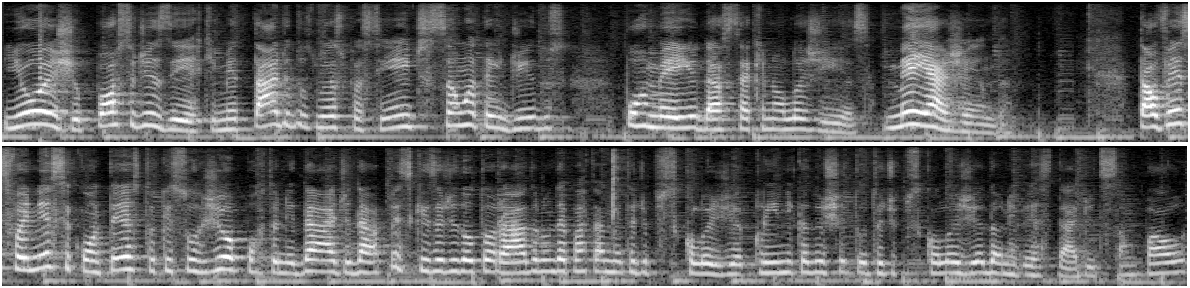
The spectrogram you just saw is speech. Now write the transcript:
E hoje eu posso dizer que metade dos meus pacientes são atendidos por meio das tecnologias, meia agenda. Talvez foi nesse contexto que surgiu a oportunidade da pesquisa de doutorado no Departamento de Psicologia Clínica do Instituto de Psicologia da Universidade de São Paulo,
